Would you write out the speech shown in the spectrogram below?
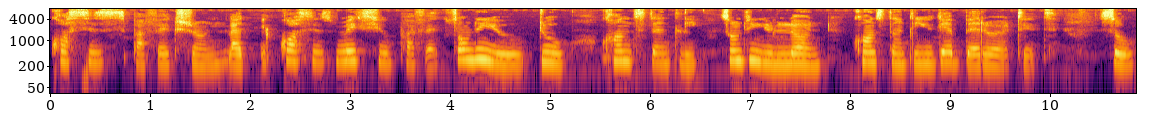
causes perfection. Like it causes makes you perfect. Something you do constantly something you learn constantly you get better at it. So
